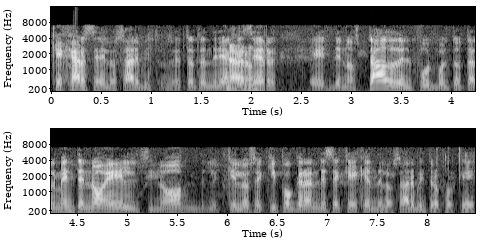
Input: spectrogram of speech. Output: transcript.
quejarse de los árbitros. Esto tendría que ser eh, denostado del fútbol totalmente, no él, sino que los equipos grandes se quejen de los árbitros, porque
